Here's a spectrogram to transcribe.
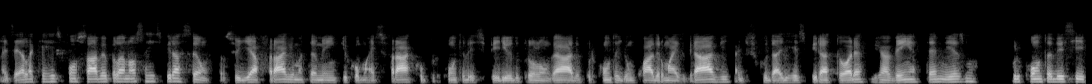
mas ela que é responsável pela nossa respiração. Então, se o diafragma também ficou mais fraco por conta desse período prolongado, por conta de um quadro mais grave, a dificuldade respiratória já vem até mesmo por conta desse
